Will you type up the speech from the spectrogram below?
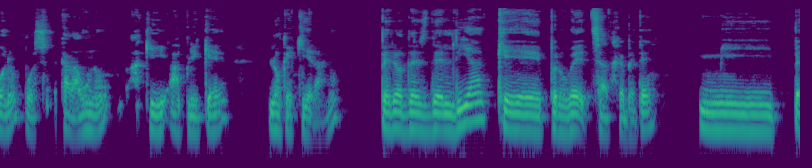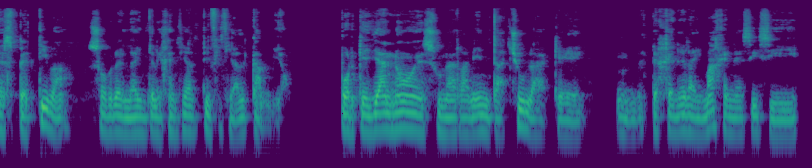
bueno, pues cada uno aquí aplique lo que quiera, ¿no? Pero desde el día que probé ChatGPT, mi perspectiva sobre la inteligencia artificial cambió. Porque ya no es una herramienta chula que te genera imágenes y si eh,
